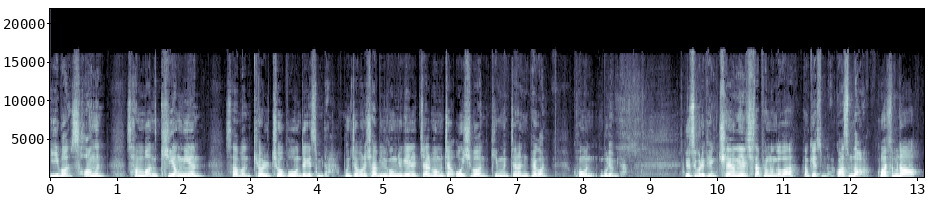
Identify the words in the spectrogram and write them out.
2번 성은, 3번 기억니은, 4번 결초보은 되겠습니다. 문자번호 샵 1061, 짧은 문자 50원, 긴 문자는 100원, 콩은 무료입니다. 뉴스브리핑 최영일 시사평론가와 함께했습니다. 고맙습니다. 고맙습니다.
